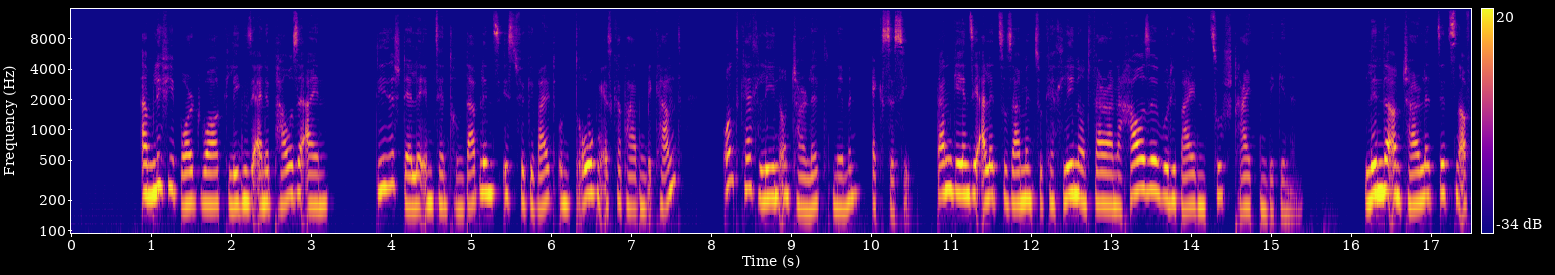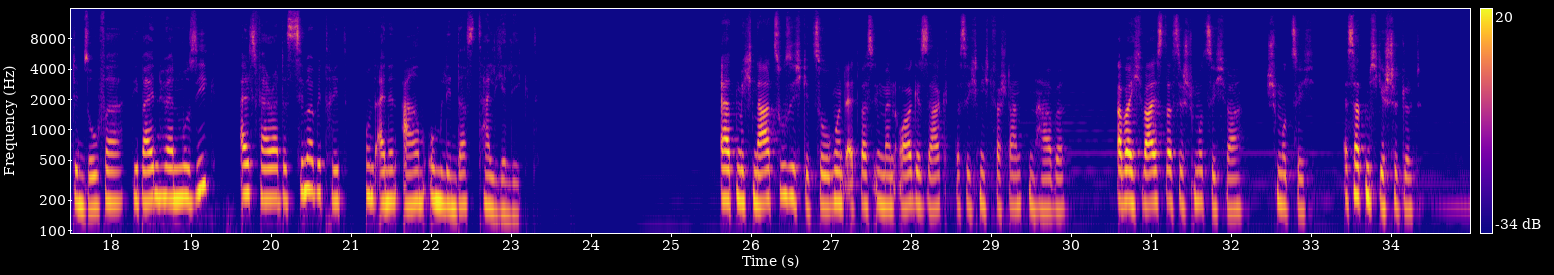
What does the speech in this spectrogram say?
Am Liffey Boardwalk legen sie eine Pause ein. Diese Stelle im Zentrum Dublins ist für Gewalt- und Drogeneskapaden bekannt und Kathleen und Charlotte nehmen Ecstasy. Dann gehen sie alle zusammen zu Kathleen und Farah nach Hause, wo die beiden zu streiten beginnen. Linda und Charlotte sitzen auf dem Sofa, die beiden hören Musik, als Farah das Zimmer betritt und einen Arm um Lindas Taille legt. Er hat mich nah zu sich gezogen und etwas in mein Ohr gesagt, das ich nicht verstanden habe. Aber ich weiß, dass es schmutzig war. Schmutzig. Es hat mich geschüttelt.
